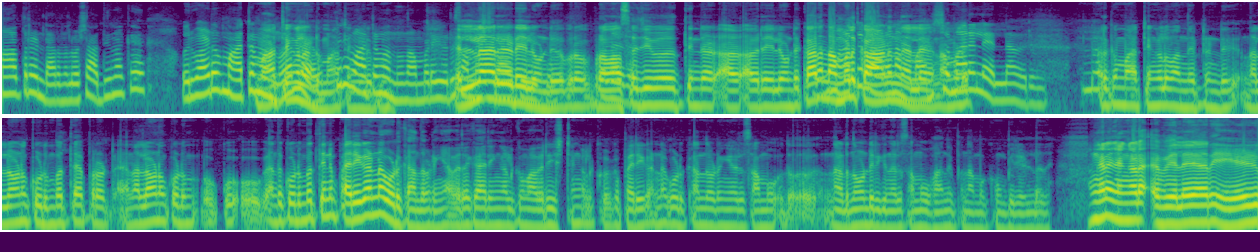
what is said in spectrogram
മാത്രമേ ഉണ്ടായിരുന്നുള്ളൂ. പക്ഷെ അതിൽ നിന്നൊക്കെ ഒരുപാട് മാറ്റം വന്നു ഒത്തിരി മാറ്റം വന്നു നമ്മുടെ ഈ ഒരു ഉണ്ട് പ്ര- പ്രവാസ ജീവിതത്തിന്റെ അ- ഉണ്ട് കാരണം നമ്മൾ കാണുന്നല്ലേ മനുഷ്യന്മാരല്ലേ എല്ലാവരും? എല്ലാവർക്കും മാറ്റങ്ങൾ വന്നിട്ടുണ്ട്. നല്ലോണം കുടുംബത്തെ നല്ലോണം കുടുംബ എന്താ കുടുംബത്തിന് പരിഗണന കൊടുക്കാൻ തുടങ്ങി. അവരുടെ കാര്യങ്ങൾക്കും അവരുടെ ഇഷ്ടങ്ങൾക്കും ഒക്കെ പരിഗണന കൊടുക്കാൻ തുടങ്ങിയ ഒരു സമൂഹം നടന്നുകൊണ്ടിരിക്കുന്ന ഒരു സമൂഹമാണ് ഇപ്പം നമുക്ക് മുമ്പിലുള്ളത്. അങ്ങനെ ഞങ്ങളുടെ വിലയേറിയ ഏഴ്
